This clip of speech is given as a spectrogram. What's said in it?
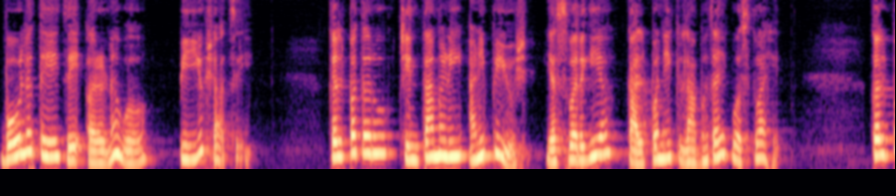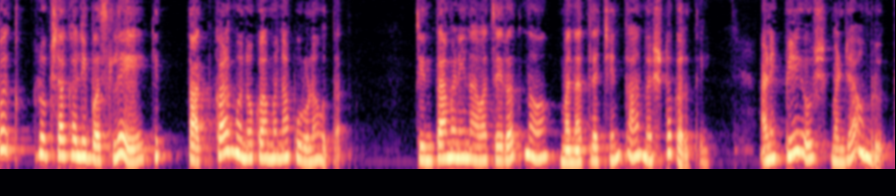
बोलते जे अर्णव पियुषाचे. कल्पतरू चिंतामणी आणि पियुष या स्वर्गीय काल्पनिक लाभदायक वस्तू आहेत. कल्पवृक्षाखाली बसले की तात्काळ मनोकामना पूर्ण होतात. चिंतामणी नावाचे रत्न मनातल्या चिंता नष्ट करते आणि पियुष म्हणजे अमृत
